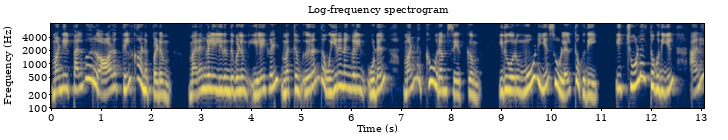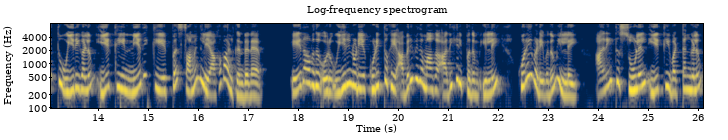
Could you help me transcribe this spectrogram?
மண்ணில் பல்வேறு ஆழத்தில் காணப்படும். மரங்களில் இருந்து விழும் இலைகள் மற்றும் இறந்த உயிரினங்களின் உடல் மண்ணுக்கு உரம் சேர்க்கும். இது ஒரு மூடிய சூழல் தொகுதி. இச்சூழல் தொகுதியில் அனைத்து உயிரிகளும் இயற்கையின் நியதிக்கு ஏற்ப சமநிலையாக வாழ்கின்றன. ஏதாவது ஒரு உயிரினுடைய குடித்தொகை அபரிவிதமாக அதிகரிப்பதும் இல்லை குறைவடைவதும் இல்லை. அனைத்து சூழல் இயற்கை வட்டங்களும்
